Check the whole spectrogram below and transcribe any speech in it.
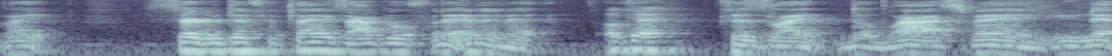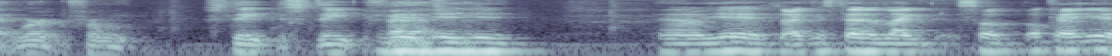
like certain different things. I'll go for the internet. Okay. Cause like the wide span, you network from state to state Yeah, yeah, yeah. Hell yeah. Like instead of like so okay, yeah.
